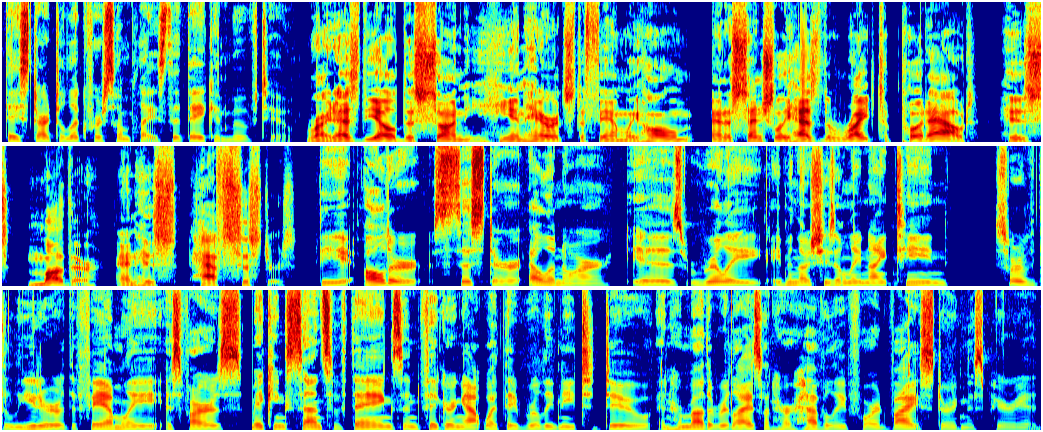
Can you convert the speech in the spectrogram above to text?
they start to look for some place that they can move to. Right, as the eldest son, he inherits the family home and essentially has the right to put out his mother and his half sisters. The older sister, Eleanor, is really, even though she's only 19, sort of the leader of the family as far as making sense of things and figuring out what they really need to do. And her mother relies on her heavily for advice during this period.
